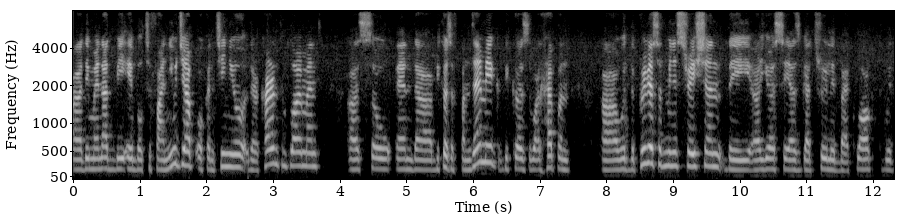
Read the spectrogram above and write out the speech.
uh, they may not be able to find new job or continue their current employment uh, so and uh, because of pandemic because what happened uh, with the previous administration the USCIS uh, got really backlogged with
